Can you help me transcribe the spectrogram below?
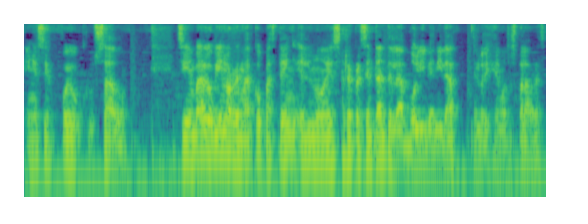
en ese fuego cruzado sin embargo, bien lo remarcó Pastén, él no es representante de la bolivianidad, él lo dije en otras palabras,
